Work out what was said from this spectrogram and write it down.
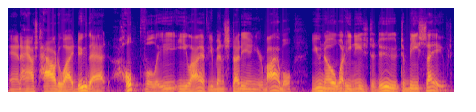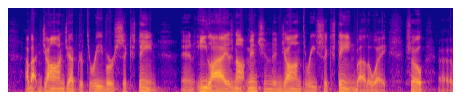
and asked, How do I do that? Hopefully, Eli, if you've been studying your Bible, you know what he needs to do to be saved. How about John chapter 3, verse 16? And Eli is not mentioned in John 3:16, by the way. So uh,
